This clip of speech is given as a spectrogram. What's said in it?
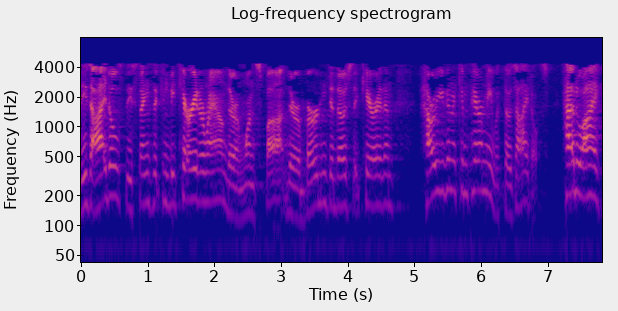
these idols, these things that can be carried around, they're in one spot, they're a burden to those that carry them. How are you going to compare me with those idols? How do I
